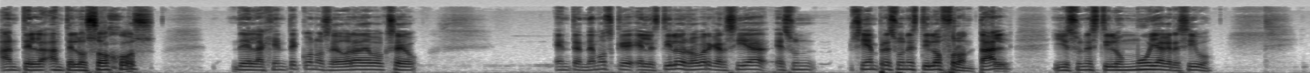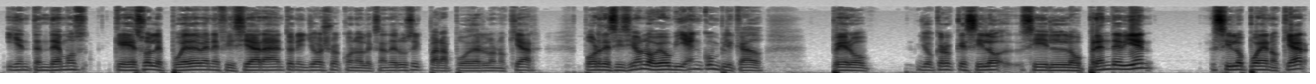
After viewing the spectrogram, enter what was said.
ante, ante los ojos de la gente conocedora de boxeo, entendemos que el estilo de Robert García es un, siempre es un estilo frontal y es un estilo muy agresivo y entendemos que eso le puede beneficiar a Anthony Joshua con Alexander Usyk para poderlo noquear. Por decisión lo veo bien complicado, pero yo creo que si lo, si lo prende bien, sí lo puede noquear.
